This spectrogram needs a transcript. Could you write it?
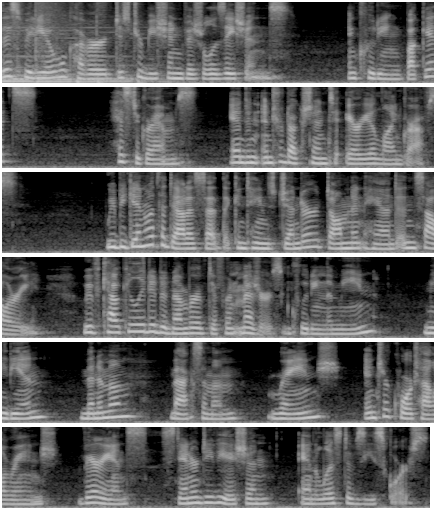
This video will cover distribution visualizations, including buckets, histograms, and an introduction to area line graphs. We begin with a data set that contains gender, dominant hand, and salary. We've calculated a number of different measures, including the mean, median, minimum, maximum, range, interquartile range, variance, standard deviation, and a list of z-scores.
